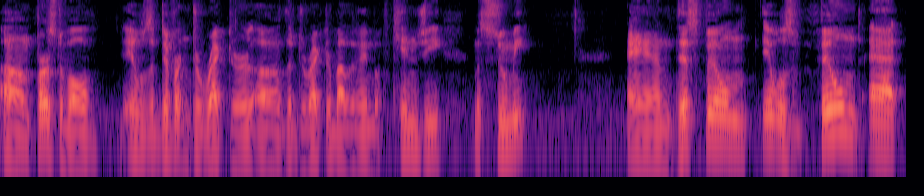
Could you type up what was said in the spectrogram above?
Um, first of all, it was a different director, uh, the director by the name of Kenji Misumi. And this film, it was filmed at,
